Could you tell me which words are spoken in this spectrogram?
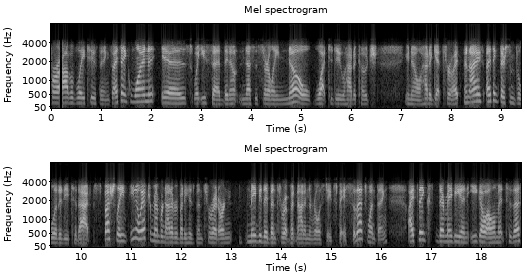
probably two things. I think one is what you said. They don't necessarily know what to do, how to coach you know how to get through it. And i i think there's some validity to that especially you know we have to remember not everybody has been through it or maybe they've been through it but not in the real estate space. So that's one thing. I think there may be an ego element to this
